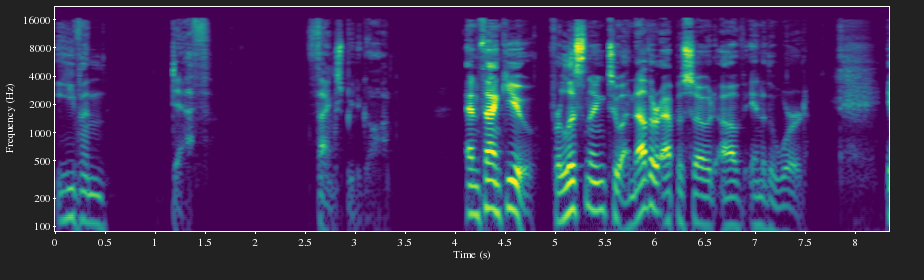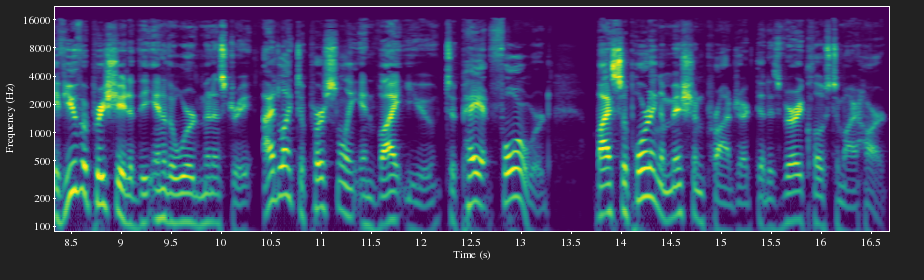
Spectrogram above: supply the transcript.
even death. Thanks be to God. And thank you for listening to another episode of Into the Word. If you've appreciated the Into the Word ministry, I'd like to personally invite you to pay it forward by supporting a mission project that is very close to my heart.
